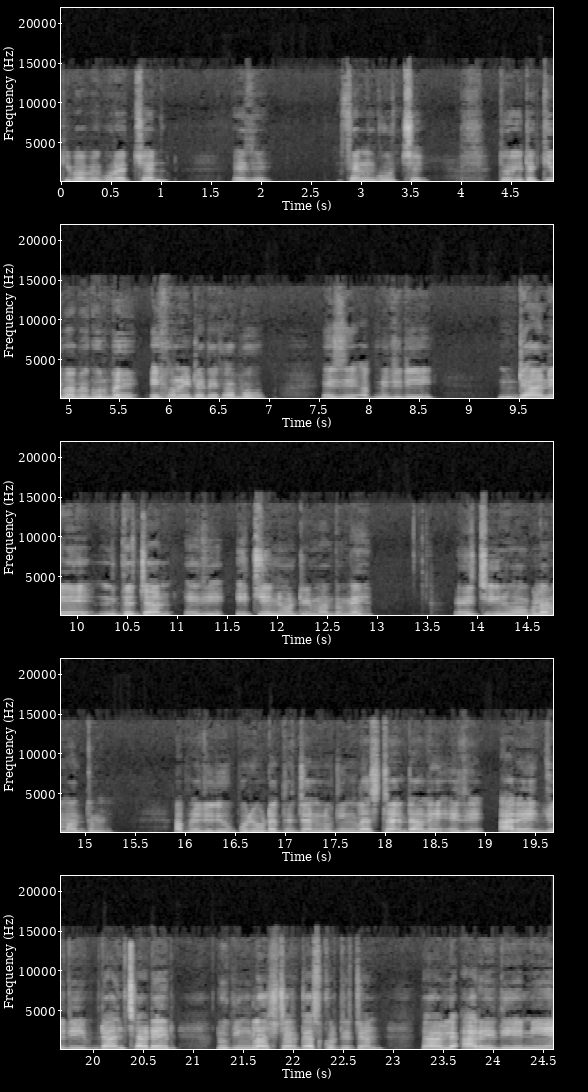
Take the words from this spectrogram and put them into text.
কীভাবে ঘোরাচ্ছেন, এই যে, দেখছেন? ঘুরছে। তো এটা কীভাবে ঘুরবে, এখন এটা দেখাবো। এই যে আপনি যদি ডানে নিতে চান, এই যে এই চিহ্নটির মাধ্যমে, এই চিহ্নগুলোর মাধ্যমে। আপনি যদি উপরে উঠাতে চান লুকিং গ্লাসটা ডানে এই যে আরে যদি ডান ছাড়ের লুকিং গ্লাসটার কাজ করতে চান, তাহলে আর দিয়ে নিয়ে,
